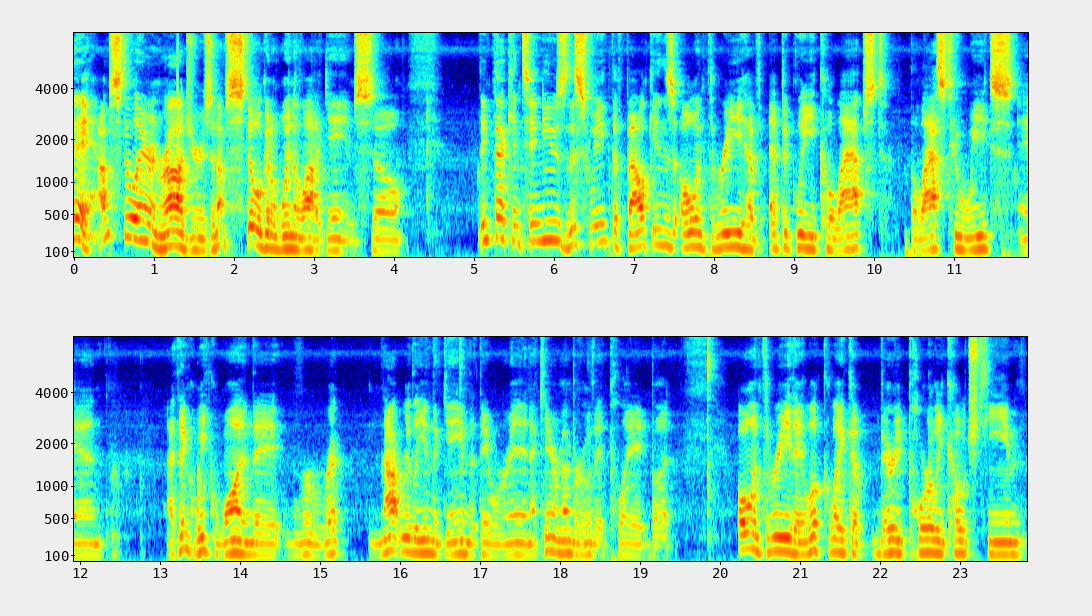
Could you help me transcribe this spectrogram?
hey, I'm still Aaron Rodgers and I'm still going to win a lot of games. So I think that continues this week. The Falcons 0 3 have epically collapsed the last two weeks. And I think week one, they were re- not really in the game that they were in. I can't remember who they played, but 0 3, they look like a very poorly coached team.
